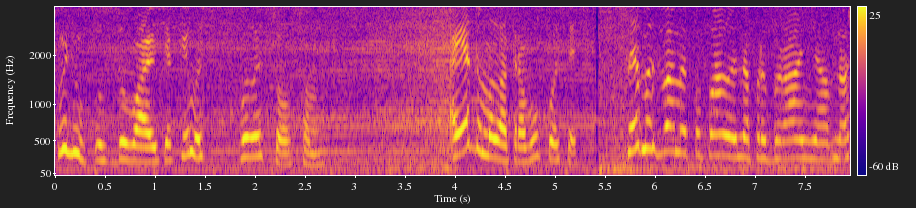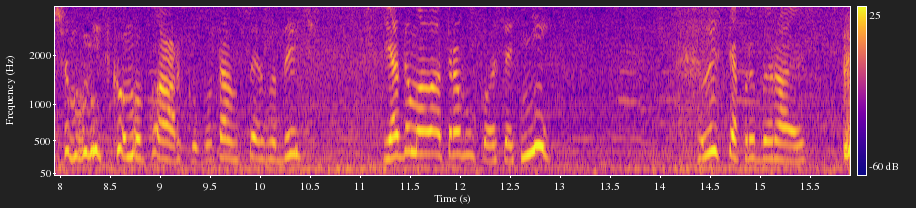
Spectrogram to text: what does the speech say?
пилюку здувають якимось пилисосом. А я думала, траву косять. Це ми з вами попали на прибирання в нашому міському парку, бо там все годить. Я думала, траву косять. Ні. Листя прибирають.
